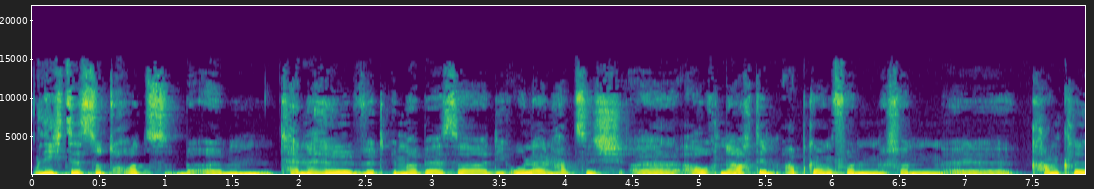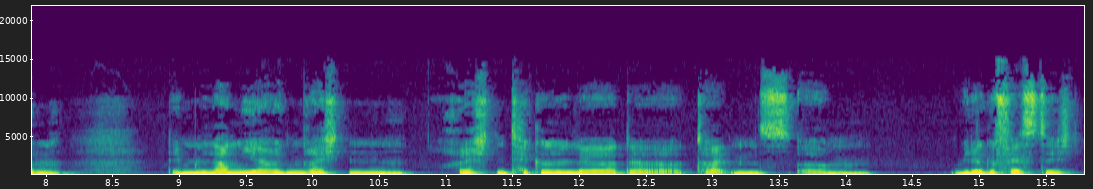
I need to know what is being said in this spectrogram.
nichtsdestotrotz, ähm, Tannehill wird immer besser. Die O-Line hat sich äh, auch nach dem Abgang von, von äh, Conklin, dem langjährigen rechten, rechten Tackle der, der Titans, ähm, wieder gefestigt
